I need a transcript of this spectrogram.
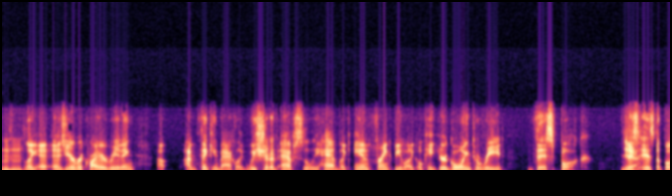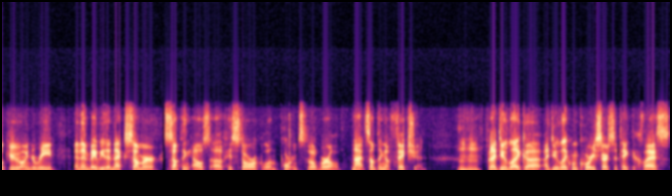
hmm like a, as your required reading. Uh, I'm thinking back, like we should have absolutely had like Anne Frank be like, okay, you're going to read this book. Yeah, This is the book you're going to read. And then maybe the next summer, something else of historical importance to the world, not something of fiction. hmm But I do like uh, I do like when Corey starts to take the class,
